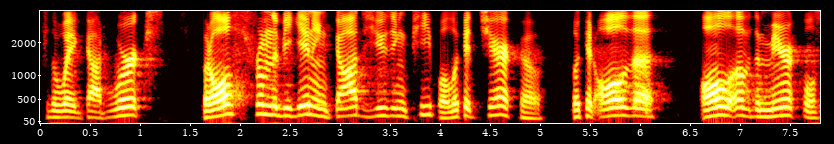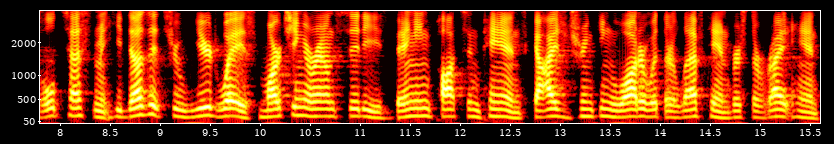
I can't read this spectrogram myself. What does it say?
for the way God works. But all from the beginning, God's using people. Look at Jericho. Look at all the all of the miracles, Old Testament, he does it through weird ways, marching around cities, banging pots and pans, guys drinking water with their left hand versus their right hand,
